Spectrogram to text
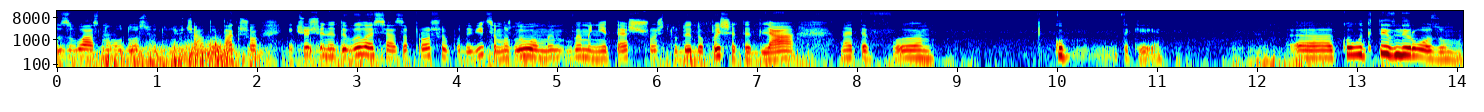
з власного досвіду дівчата. Так що, якщо ще не дивилася, запрошую, подивіться, можливо, ви мені теж щось туди допишете для, знаєте, в такий е, колективний розум.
